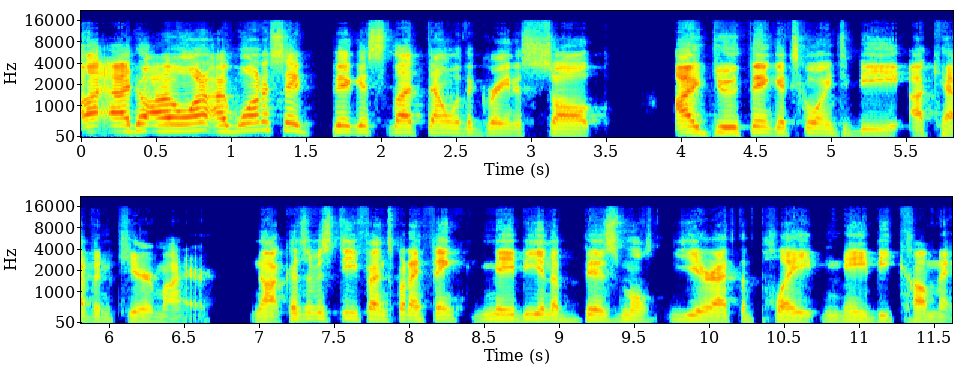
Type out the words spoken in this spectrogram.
I, I don't. I want. I want to say biggest letdown with a grain of salt. I do think it's going to be a Kevin Kiermaier, not because of his defense, but I think maybe an abysmal year at the plate may be coming.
